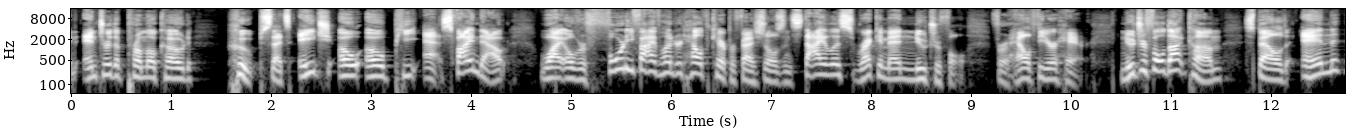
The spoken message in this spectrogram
and enter the promo code HOOPS. That's H O O P S. Find out why over 4,500 healthcare professionals and stylists recommend Nutrafol for healthier hair. Nutrafol.com, spelled N-U-T-R-A-F-O-L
